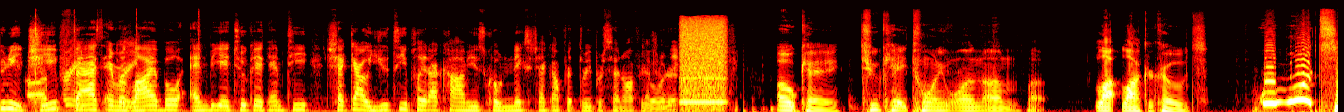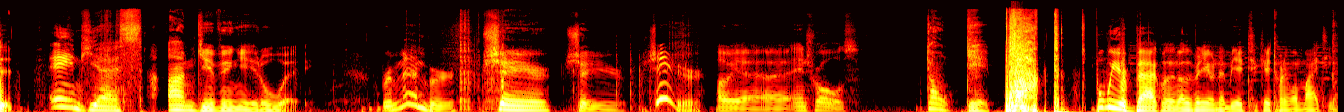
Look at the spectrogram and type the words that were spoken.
you need Uh, cheap, three, fast, and three. reliable NBA 2K MT, check out utplay.com. Use code Knicks to check out for 3% off your order. Okay, 2K21 um uh, lo- locker codes. Who wants it? And yes, I'm giving it away. Remember, share, share, share. Oh yeah, uh, and trolls. Don't get blocked. But we are back with another video in NBA 2K21 My Team.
